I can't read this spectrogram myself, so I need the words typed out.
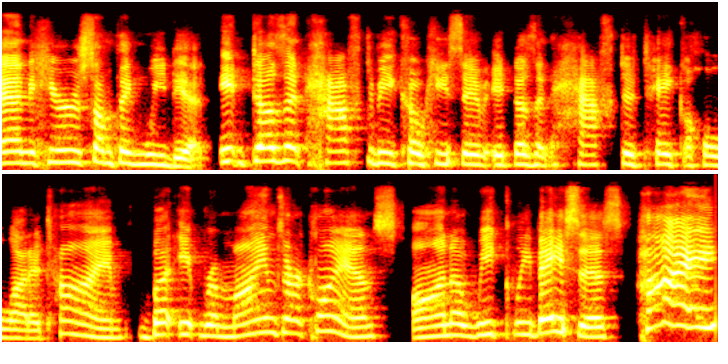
and here's something we did. It doesn't have to be cohesive, it doesn't have to take a whole lot of time, but it reminds our clients on a weekly basis hi,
